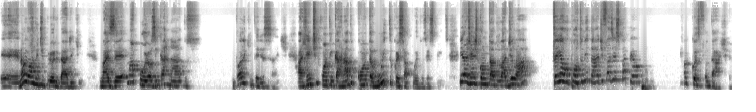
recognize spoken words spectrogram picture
é, não em ordem de prioridade aqui, mas é um apoio aos encarnados. Então, olha que interessante. A gente, enquanto encarnado, conta muito com esse apoio dos espíritos. E a gente, quando está do lado de lá, tem a oportunidade de fazer esse papel. Que coisa fantástica.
